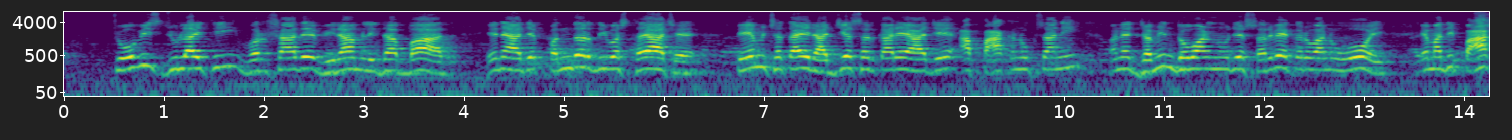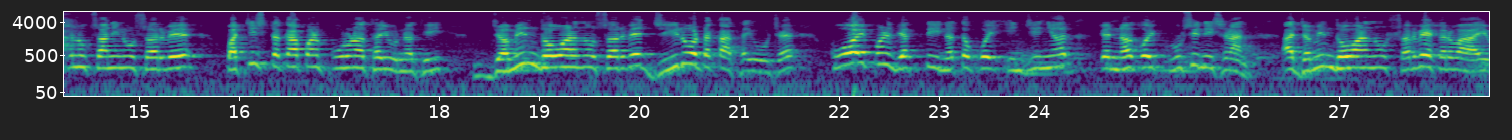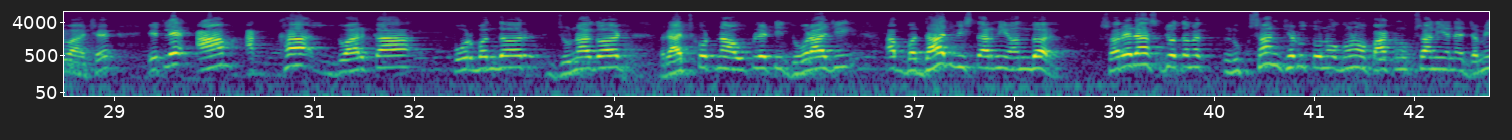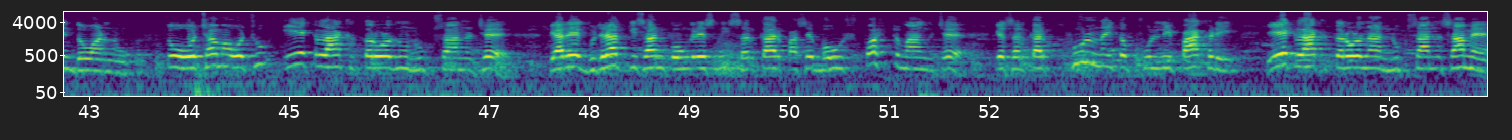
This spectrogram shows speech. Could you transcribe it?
ચોવીસ જુલાઈથી વરસાદે વિરામ લીધા બાદ એને આજે પંદર દિવસ થયા છે. તેમ છતાંય રાજ્ય સરકારે આજે આ પાક નુકસાની અને જમીન ધોવાણનું જે સર્વે કરવાનું હોય, એમાંથી પાક નુકસાનીનું સર્વે પચીસ ટકા પણ પૂર્ણ થયું નથી. જમીન ધોવાણનું સર્વે ઝીરો ટકા થયું છે. કોઈ પણ વ્યક્તિ, ન તો કોઈ ઇન્જિનિયર કે ન કોઈ કૃષિ નિષ્ણાંત, આ જમીન ધોવાણનું સર્વે કરવા આવ્યા છે. એટલે આમ આખા દ્વારકા પોરબંદર, જુનાગઢ, રાજકોટના ઉપલેટી, ધોરાજી, આ બધા જ વિસ્તારની અંદર સરેરાશ જો તમે નુકસાન ખેડૂતોનો ગણો, પાક નુકસાની અને જમીન ધોવાણનું તો ઓછામાં ઓછું એક લાખ કરોડનું નુકસાન છે. ત્યારે ગુજરાત કિસાન કોંગ્રેસની સરકાર પાસે બહુ સ્પષ્ટ માંગ છે કે સરકાર ફૂલ નહીં તો ફૂલની પાખડી એક લાખ કરોડના નુકસાન સામે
